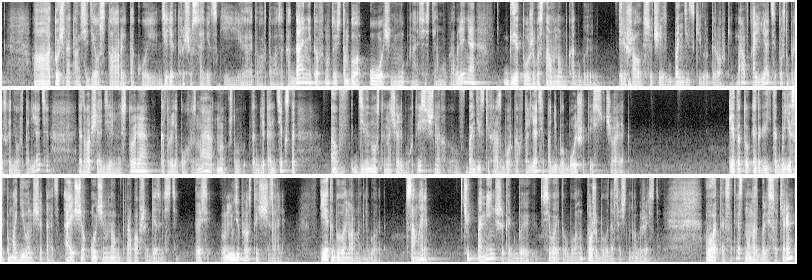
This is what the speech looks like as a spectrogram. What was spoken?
а, точно там сидел старый такой директор еще советский э, этого автоваза Каданников. Ну, то есть там была очень мутная система управления, где тоже в основном как бы решалось все через бандитские группировки. Да, в Тольятти, то, что происходило в Тольятти, это вообще отдельная история, которую я плохо знаю. Ну, чтобы так для контекста, а в 90-е, начале 2000-х в бандитских разборках в Тольятти погибло больше тысячи человек это, это как бы если по могилам считать, а еще очень много пропавших без вести. То есть люди просто исчезали. И это было нормой для города. В Самаре чуть поменьше как бы всего этого было, но тоже было достаточно много жести. Вот, и, соответственно, у нас были сокеры,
